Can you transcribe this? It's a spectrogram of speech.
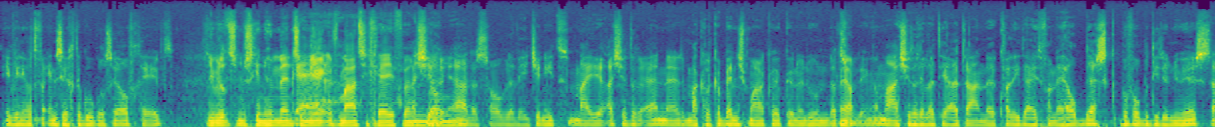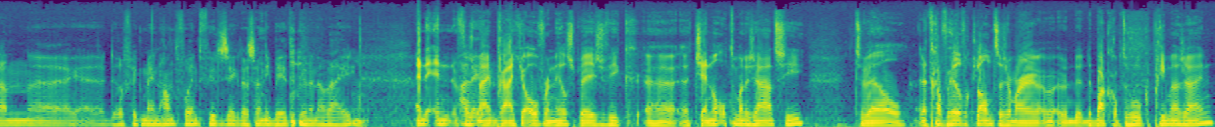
Ik weet niet wat voor inzichten Google zelf geeft. Je bedoelt dat ze misschien hun mensen Kijk, meer informatie geven Als je, dan... ja, dat, zou, dat weet je niet. Maar je, als je er en, eh, makkelijke benchmarken kunnen doen, dat Ja. soort dingen. Maar als je het relateert aan de kwaliteit van de helpdesk, bijvoorbeeld die er nu is, dan eh, durf ik mijn hand voor in het vuur te zeggen dat ze dat niet beter kunnen dan wij. Ja. En, en volgens Alleen- mij praat je over een heel specifiek eh, channel optimalisatie. Terwijl, dat kan voor heel veel klanten, zeg maar, de, de bakker op de hoek prima zijn.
